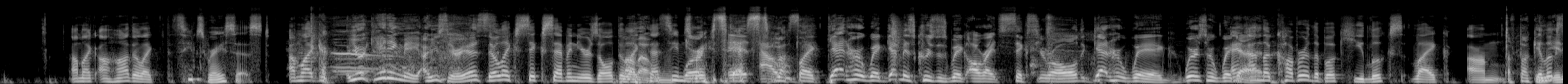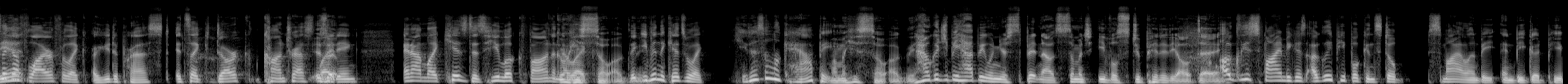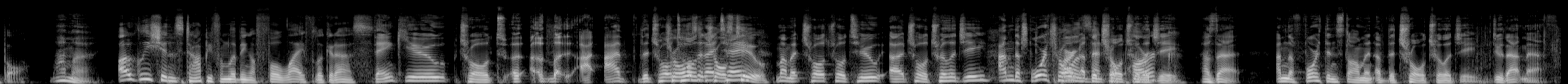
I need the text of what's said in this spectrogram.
I'm like, uh huh. They're like, that seems racist. I'm like, You're kidding me. Are you serious? they're like six, seven years old. They're Mama, like, that seems racist. It. I was like, get her wig. Get Miss Cruz's wig. All right, six year old. Get her wig. Where's her wig And at? on the cover of the book, he looks like um A fucking It looks like a flyer for like, are you depressed? It's like dark contrast Is it- lighting, and I'm like, kids, does he look fun? And Girl, they're he's like, so ugly. Even the kids were like, he doesn't look happy. Mama, he's so ugly. How could you be happy when you're spitting out so much evil stupidity all day? Ugly's fine because ugly people can still smile and be and be good people. Mama, Ugly shouldn't stop you from living a full life. Look at us. Thank you, Troll. T- uh, uh, I, I've the Troll Trolls and that I Trolls take. 2. Mama, Troll Troll Two, uh, Troll Trilogy. I'm the fourth Troll part of the Central Troll Park. Trilogy. How's that? I'm the fourth installment of the Troll Trilogy. Do that math.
